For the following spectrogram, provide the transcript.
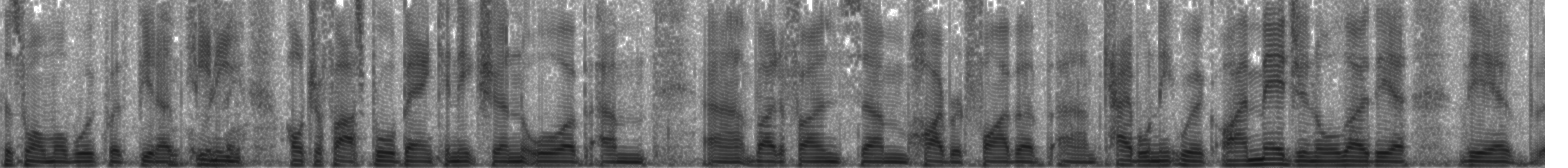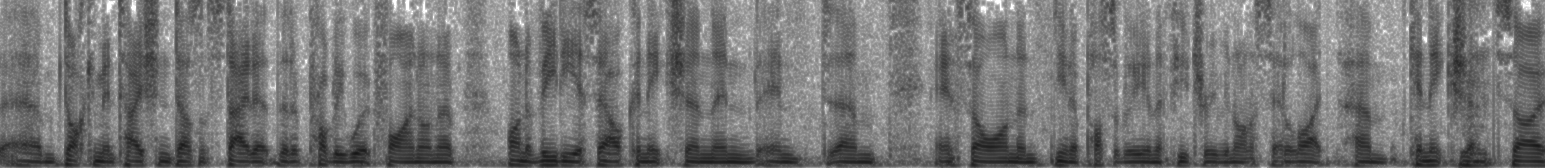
This one will work with you know any ultra fast broadband connection or um, uh, Vodafone's um, hybrid fibre um, cable network. I imagine, although their their um, documentation doesn't state it, that it probably work fine on a on a VDSL connection and and um, and so on, and you know possibly in the future even on a satellite um, connection. So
